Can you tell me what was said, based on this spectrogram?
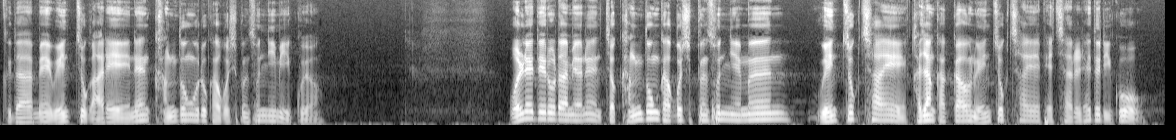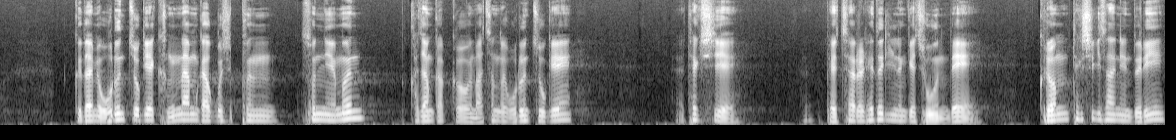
그 다음에 왼쪽 아래에는 강동으로 가고 싶은 손님이 있고요. 원래대로라면은 저 강동 가고 싶은 손님은 왼쪽 차에 가장 가까운 왼쪽 차에 배차를 해드리고 그 다음에 오른쪽에 강남 가고 싶은 손님은 가장 가까운 마찬가지 오른쪽에 택시에 배차를 해드리는 게 좋은데 그럼 택시 기사님들이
